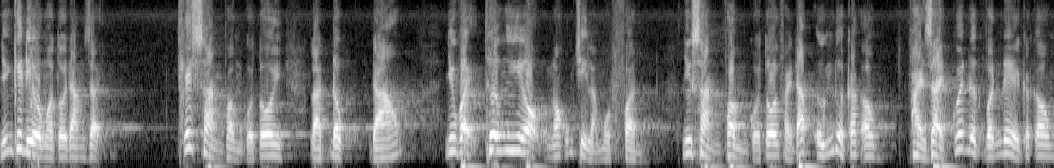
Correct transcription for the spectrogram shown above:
những cái điều mà tôi đang dạy. Cái sản phẩm của tôi là độc đáo như vậy thương hiệu nó cũng chỉ là một phần, nhưng sản phẩm của tôi phải đáp ứng được các ông, phải giải quyết được vấn đề các ông.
